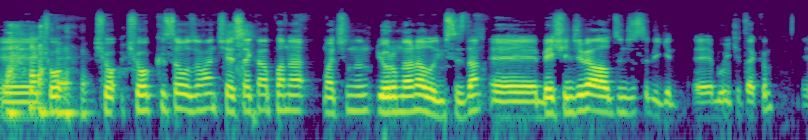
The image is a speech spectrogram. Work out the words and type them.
Ee, çok çok çok kısa o zaman CSK Pana maçının yorumlarını alayım sizden. Ee, beşinci ve altıncısı ligin e, bu iki takım. Ee,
